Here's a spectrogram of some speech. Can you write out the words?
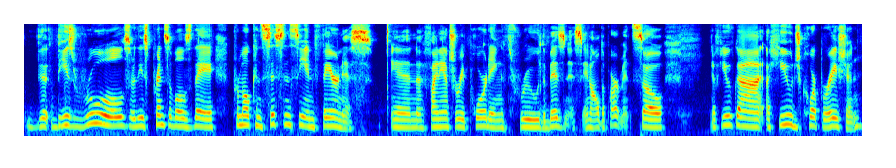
the, these rules or these principles they promote consistency and fairness in financial reporting through the business in all departments. So if you've got a huge corporation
